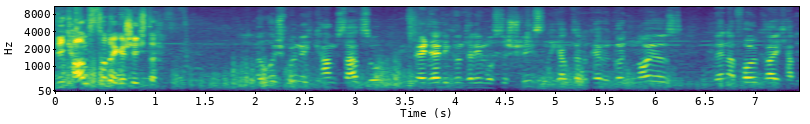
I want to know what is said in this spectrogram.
Wie kamst du der Geschichte? Ursprünglich kam es dazu, das elterliche Unternehmen musste schließen. Ich habe gesagt, okay, wir gründen ein Neues, wir werden erfolgreich. Ich habe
